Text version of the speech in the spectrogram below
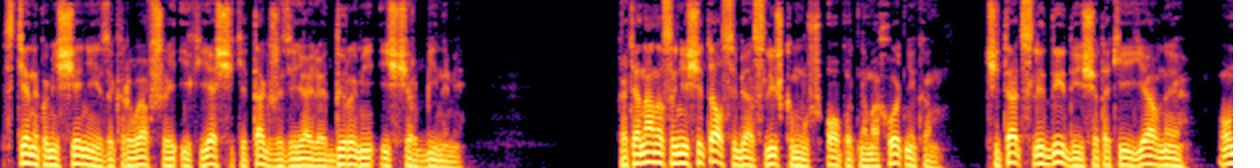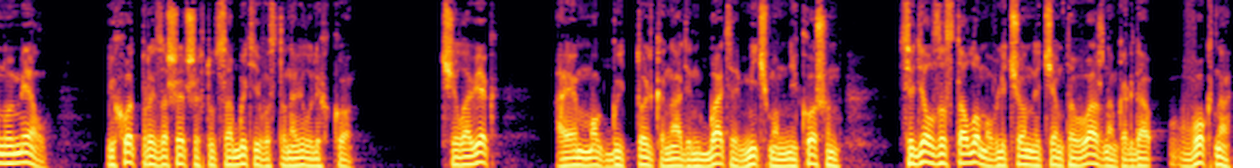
Стены помещений, закрывавшие их ящики, также зияли дырами и щербинами. Хотя Нанос и не считал себя слишком уж опытным охотником, читать следы, да еще такие явные, он умел, и ход произошедших тут событий восстановил легко. Человек, а им мог быть только на один батя, Мичман Никошин – Сидел за столом, увлеченный чем-то важным, когда в окна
